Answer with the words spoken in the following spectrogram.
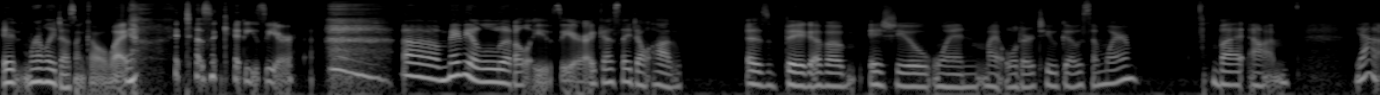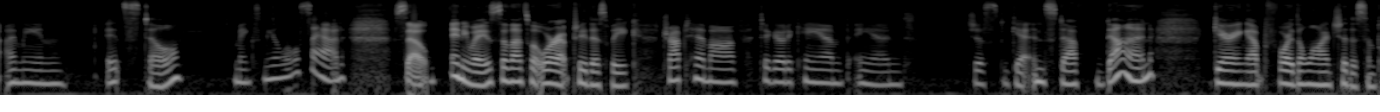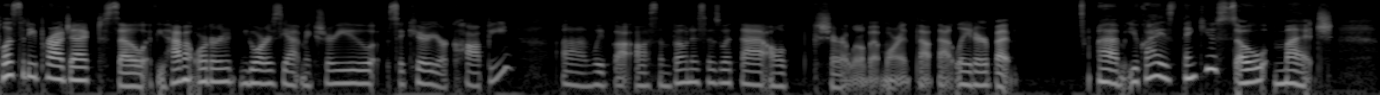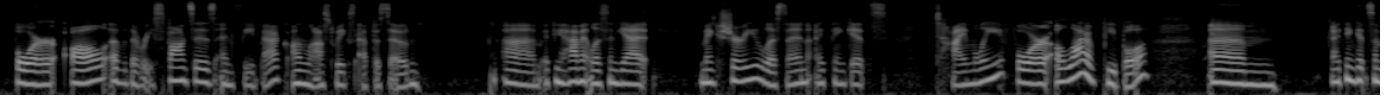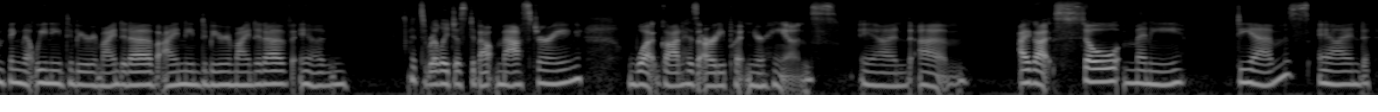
it really doesn't go away. it doesn't get easier. Oh, maybe a little easier. I guess I don't have as big of a issue when my older two go somewhere. But um yeah, I mean, it still makes me a little sad. So, anyways, so that's what we're up to this week. Dropped him off to go to camp and just getting stuff done, gearing up for the launch of the Simplicity Project. So, if you haven't ordered yours yet, make sure you secure your copy. Um, we've got awesome bonuses with that. I'll share a little bit more about that later. But um, you guys, thank you so much for all of the responses and feedback on last week's episode. Um, if you haven't listened yet, make sure you listen. I think it's timely for a lot of people. Um, I think it's something that we need to be reminded of. I need to be reminded of. And it's really just about mastering what God has already put in your hands. And um, I got so many DMs and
